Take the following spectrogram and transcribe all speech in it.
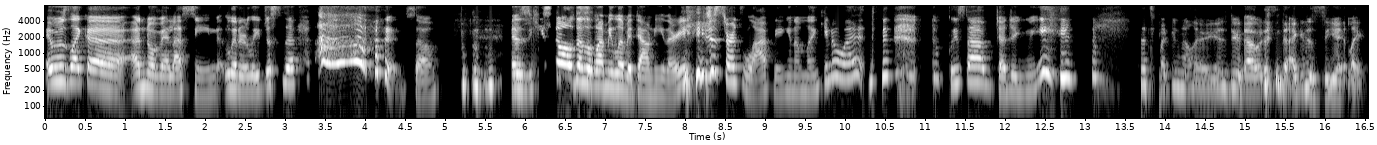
it was like a, a novela scene, literally, just the ah. So as he still doesn't let me live it down either. He just starts laughing, and I'm like, you know what? Please stop judging me. That's fucking hilarious, dude. I would I can just see it like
